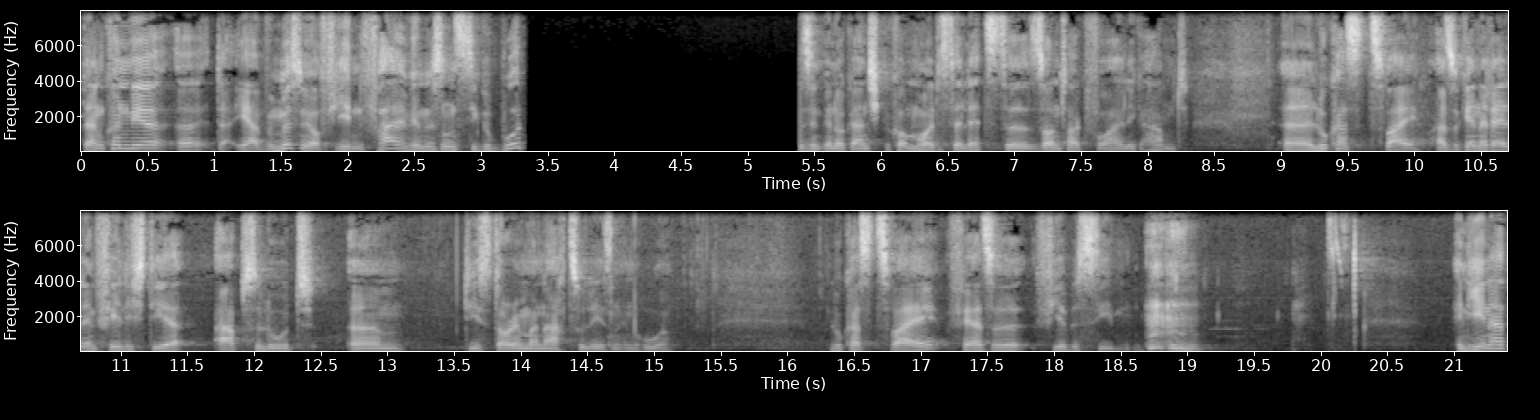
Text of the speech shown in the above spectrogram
Dann können wir, äh, da, ja, wir müssen wir auf jeden Fall, wir müssen uns die Geburt. Da sind wir noch gar nicht gekommen. Heute ist der letzte Sonntag vor Heiligabend. Äh, Lukas 2. Also generell empfehle ich dir absolut, ähm, die Story mal nachzulesen in Ruhe. Lukas 2, Verse 4 bis 7. In jener,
